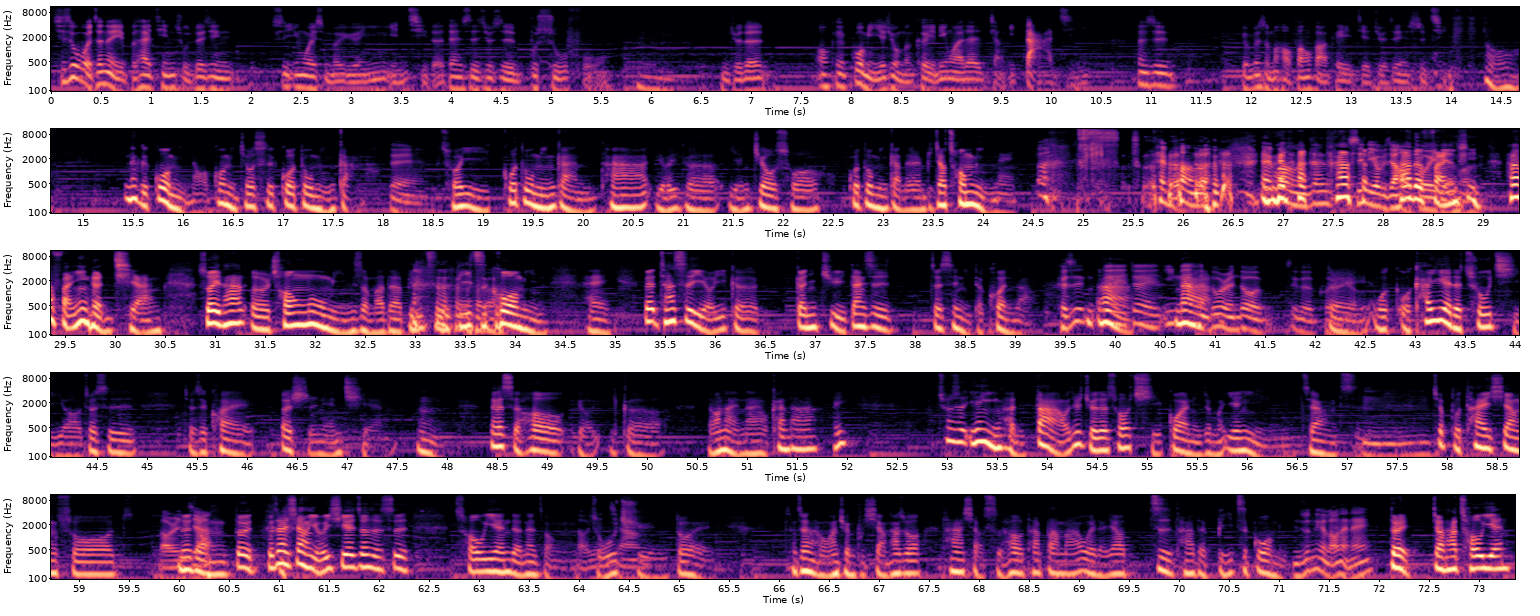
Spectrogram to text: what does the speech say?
其实我真的也不太清楚最近。是因为什么原因引起的？但是就是不舒服。嗯，你觉得？OK，过敏，也许我们可以另外再讲一大集。但是有没有什么好方法可以解决这件事情？哦，那个过敏哦，过敏就是过度敏感嘛。对，所以过度敏感，它有一个研究说，过度敏感的人比较聪明呢。太棒了，太棒了！他心里有比较好，他的反应，他的反应很强，所以他耳聪目明什么的，鼻子 鼻子过敏，哎，不，他是有一个根据，但是这是你的困扰。可是，对对，应该很多人都有这个困扰。对我，我开业的初期哦，就是就是快二十年前，嗯，那个时候有一个老奶奶，我看她，哎。就是烟瘾很大，我就觉得说奇怪，你怎么烟瘾这样子？嗯，就不太像说老人那种对，不太像有一些真的是抽烟的那种族群，对，这真的很完全不像。他说他小时候他爸妈为了要治他的鼻子过敏，你说那个老奶奶对，叫他抽烟，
